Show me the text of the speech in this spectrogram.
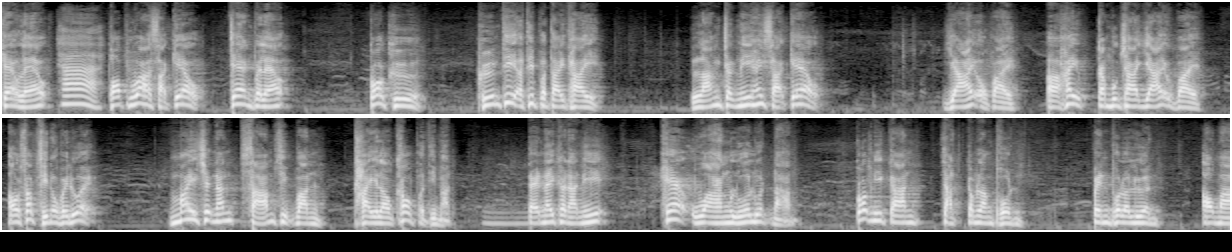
แก้วแล้วค่ะเพราะผู้ว่าสระแก้วแจ้งไปแล้ว ก็คือพื้นที่อธิปไตยไทย หลังจากนี้ให้สระแก้ว ย้ายออกไปเอ่อให้กัมพูชาย้ายออกไป เอาทรัพย์สินออกไปด้วย ไม่เช่นนั้น 30 วันไทยเราเข้าปฏิบัติ แต่ในขณะนี้แค่วางรั้วลวดหนามก็มีการ จัดกำลังพล เป็นพลเรือนเอามา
